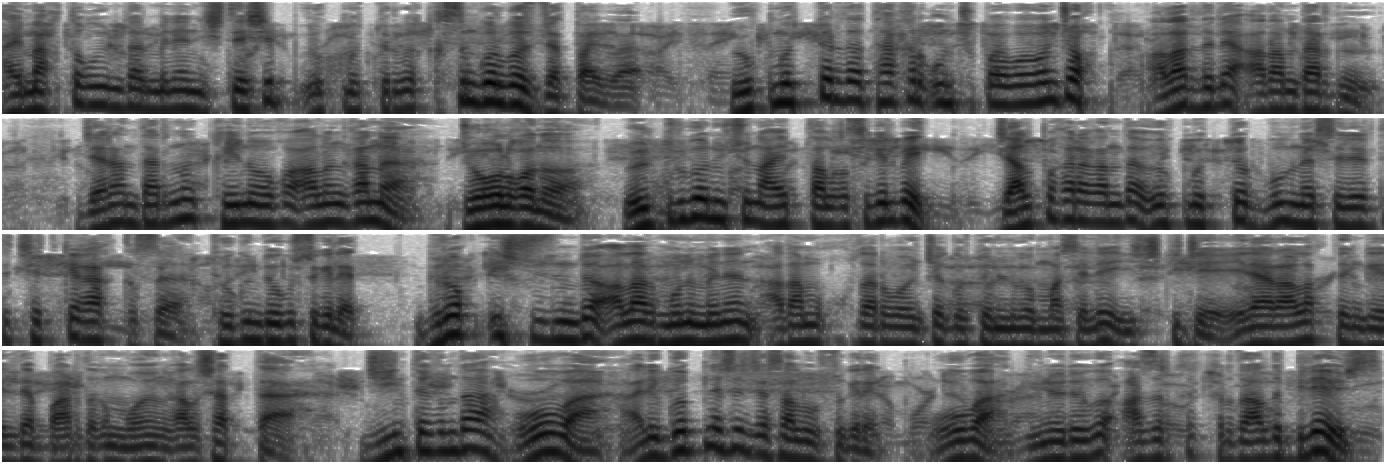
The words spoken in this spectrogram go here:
аймактык уюмдар менен иштешип өкмөттөргө кысым көргөзүп жатпайбы. Өкмөттөр да такыр унчукпай койгон жок. Алар деле адамдардын жарандарынын кыйноого алынганы жоголгону өлтүргөн үчүн айыпталгысы келбейт. Жалпы караганда өкмөттөр бул нерселерди четке каккысы төгүндөгүсү келет. Бирок иш жүзүндө алар муну менен адам укуктары боюнча көтөрүлгөн маселе ички же эл аралык деңгээлде бардыгын моюнга алышат да жыйынтыгында ооба али көп нерсе жасалуусу керек. Ооба дүйнөдөгү азыркы кырдаалды билебиз.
